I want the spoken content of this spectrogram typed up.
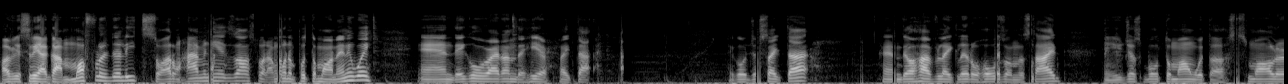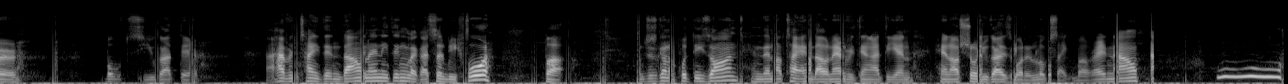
Obviously I got muffler deletes so I don't have any exhaust but I'm gonna put them on anyway and they go right under here like that. They go just like that and they'll have like little holes on the side and you just bolt them on with the smaller bolts you got there. I haven't tightened down anything like I said before but I'm just gonna put these on and then I'll tighten down everything at the end and I'll show you guys what it looks like but right now woo,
